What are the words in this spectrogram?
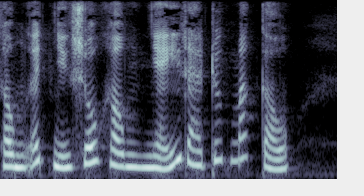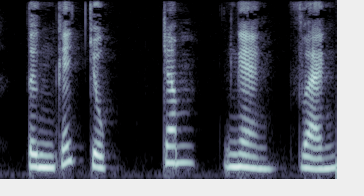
không ít những số không nhảy ra trước mắt cậu. Từng cái chục, trăm, ngàn, vạn.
